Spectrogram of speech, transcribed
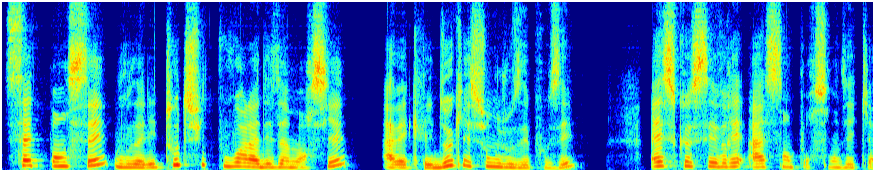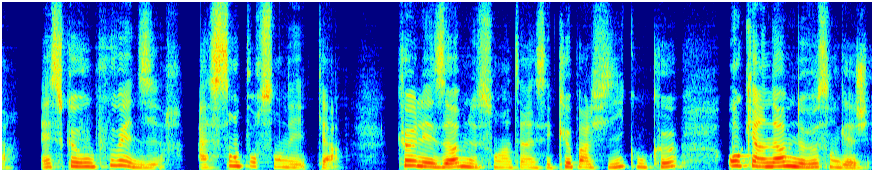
Cette pensée, vous allez tout de suite pouvoir la désamorcer avec les deux questions que je vous ai posées. Est-ce que c'est vrai à 100% des cas? Est-ce que vous pouvez dire à 100% des cas que les hommes ne sont intéressés que par le physique ou que aucun homme ne veut s'engager?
